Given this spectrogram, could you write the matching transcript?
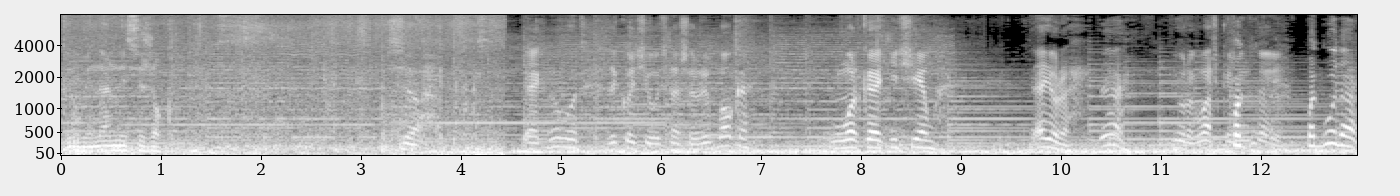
криминальный сижок. Все. Так, ну вот, закончилась наша рыбалка. Не можно сказать ничем. Да, Юра? Да. Юра, ваш комментарий. Погода,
